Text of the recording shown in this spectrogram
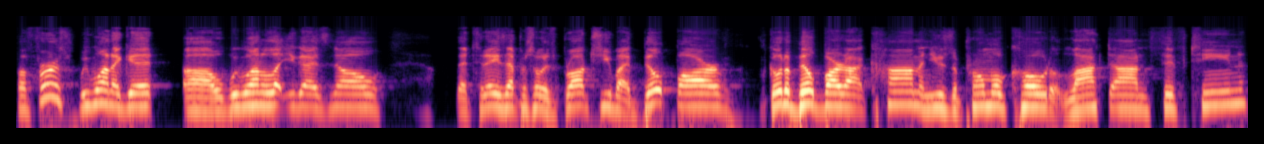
but first, we want to get uh, we want to let you guys know that today's episode is brought to you by Built Bar. Go to builtbar.com and use the promo code Locked On 15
